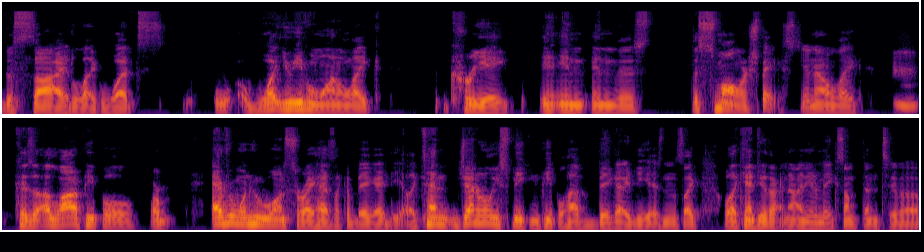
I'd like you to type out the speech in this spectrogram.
decide like what's what you even want to like create in in, in this the smaller space you know? Like because a lot of people or everyone who wants to write has like a big idea. Like ten generally speaking people have big ideas and it's like well i can't do that right now. I need to make something to uh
